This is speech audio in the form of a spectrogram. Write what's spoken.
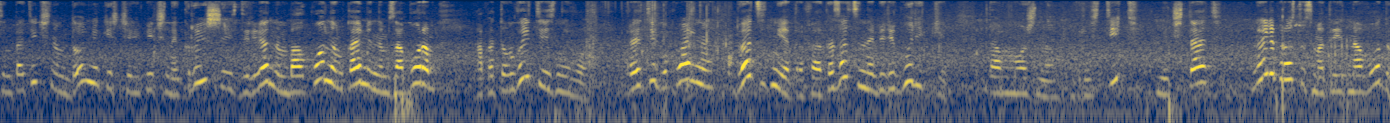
симпатичном домике с черепичной крышей, с деревянным балконом, каменным забором, а потом выйти из него, пройти буквально 20 метров и оказаться на берегу реки. Там можно грустить, мечтать, ну или просто смотреть на воду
